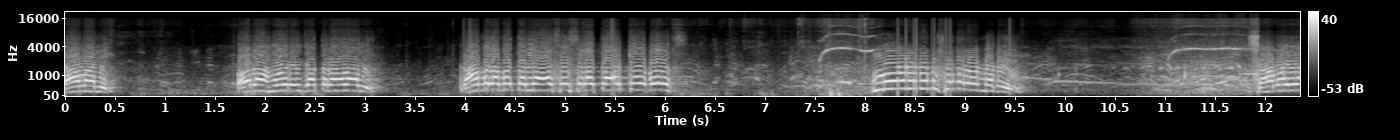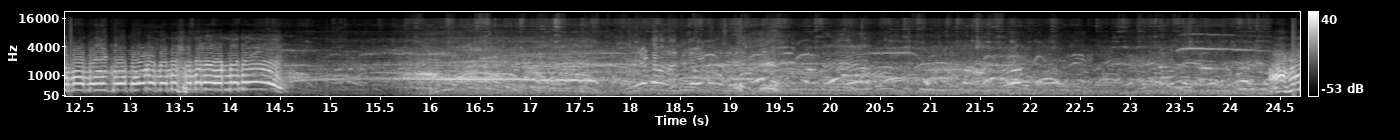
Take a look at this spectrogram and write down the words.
రావాలి. ఓరా హోరీ జత రావాలి. రాములమ్మ తల్లి ఆశీస్సులతో ఆర్కే బోల్స్ మూడు నిమిషములు ఉన్నది సమయము మీకు మూడు నిమిషములు ఉన్నది ఆహా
